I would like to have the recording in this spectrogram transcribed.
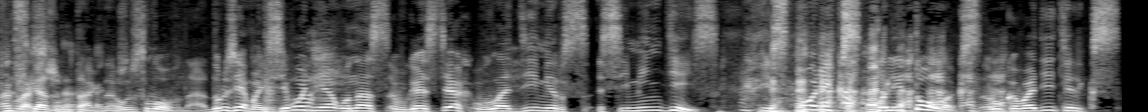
Согласен, скажем да, так, да, конечно. условно. Друзья мои, сегодня у нас в гостях Владимир Семендейс, историк, политолог, руководитель КС...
